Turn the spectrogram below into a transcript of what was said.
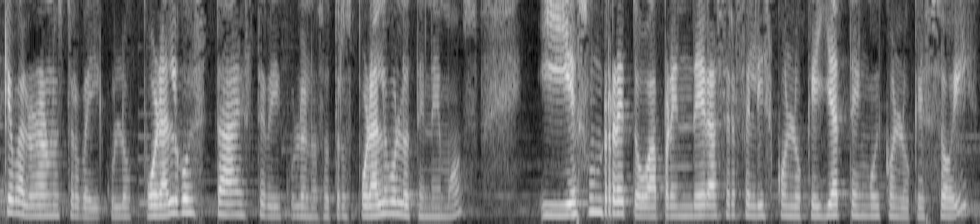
que valorar nuestro vehículo. Por algo está este vehículo en nosotros, por algo lo tenemos y es un reto aprender a ser feliz con lo que ya tengo y con lo que soy,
